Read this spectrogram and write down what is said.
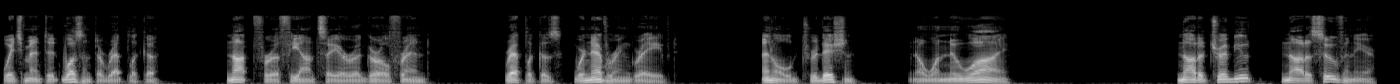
which meant it wasn't a replica. Not for a fiancé or a girlfriend. Replicas were never engraved. An old tradition. No one knew why. Not a tribute, not a souvenir.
